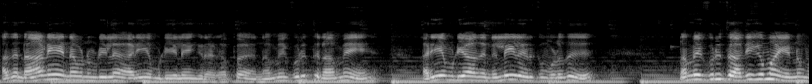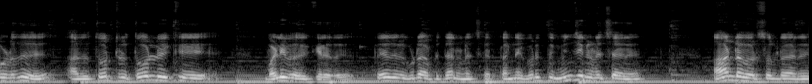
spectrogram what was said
அதை நானே என்ன பண்ண முடியல? அறிய முடியலைங்கிறார். அப்போ நம்மை குறித்து நாமே அறிய முடியாத நிலையில் இருக்கும் பொழுது நம்மை குறித்து அதிகமாக எண்ணும் பொழுது அது தோற்று தோல்விக்கு வழிவகுக்கிறது பேதர் கூட அப்படி தான் நினச்சார். தன்னை குறித்து மிஞ்சி நினச்சாரு. ஆண்டவர் சொல்கிறாரு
